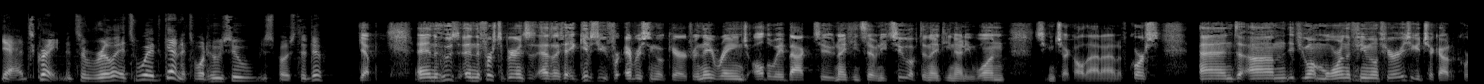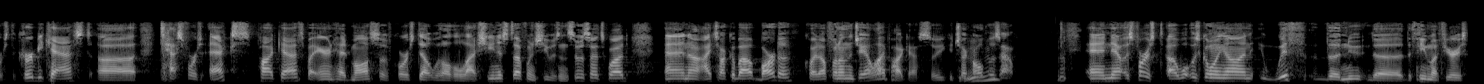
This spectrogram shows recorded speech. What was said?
Yeah, it's great. It's a really it's again it's what Who's Who is supposed to do. Yep, and the who's and the first appearances, as I say, it gives you for every single character, and they range all the way back to 1972 up to 1991. So you can check all that out, of course. And um, if you want more on the female Furies, you can check out, of course, the Kirby Cast, uh, Task Force X podcast by Aaron Head Moss. So of course, dealt with all the Lashina stuff when she was in Suicide Squad, and uh, I talk about Barda quite often on the JLI podcast. So you can check mm-hmm. all those out. And now, as far as uh, what was going on with the new the the Female Furies,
